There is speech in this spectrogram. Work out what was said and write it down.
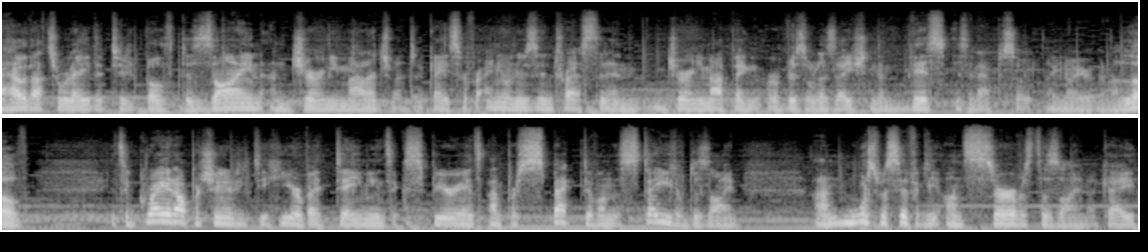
how that's related to both design and journey management. Okay, so for anyone who's interested in journey mapping or visualization, then this is an episode I know you're going to love. It's a great opportunity to hear about Damian's experience and perspective on the state of design, and more specifically on service design. Okay,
